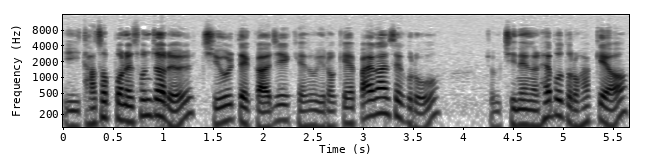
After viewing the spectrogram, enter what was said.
이 다섯 번의 손절을 지울 때까지 계속 이렇게 빨간색으로 좀 진행을 해보도록 할게요.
